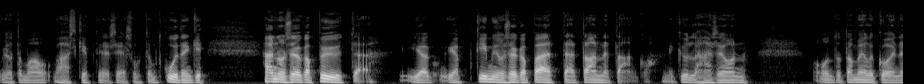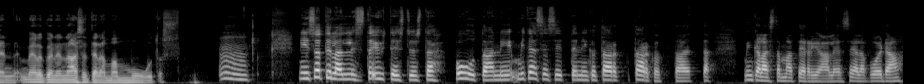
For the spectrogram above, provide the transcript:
joita mä oon vähän skeptinen sen suhteen, mutta kuitenkin hän on se, joka pyytää ja, ja Kimi on se, joka päättää, että annetaanko. Niin kyllähän se on, on tota melkoinen, melkoinen asetelman muutos. Niin sotilaallisesta yhteistyöstä puhutaan, niin mitä se sitten niin tar- tarkoittaa, että minkälaista materiaalia siellä voidaan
